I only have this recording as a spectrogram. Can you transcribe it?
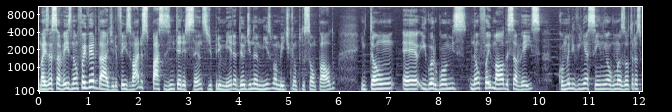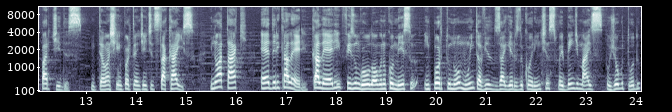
mas dessa vez não foi verdade. Ele fez vários passes interessantes de primeira, deu dinamismo ao meio de campo do São Paulo. Então, é, Igor Gomes não foi mal dessa vez, como ele vinha sendo em algumas outras partidas. Então, acho que é importante a gente destacar isso. E no ataque, Éder e Caleri. Caleri fez um gol logo no começo, importunou muito a vida dos zagueiros do Corinthians, foi bem demais o jogo todo.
